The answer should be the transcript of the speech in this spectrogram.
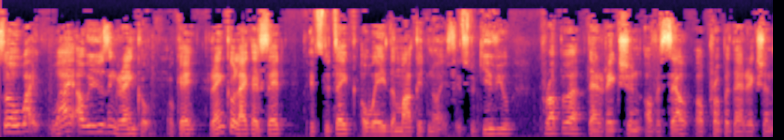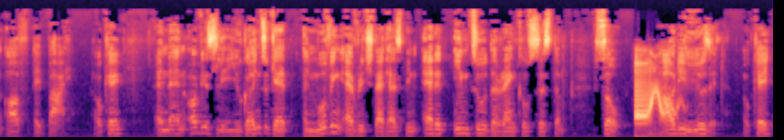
So why why are we using Renko? Okay, Renko, like I said, it's to take away the market noise. It's to give you proper direction of a sell or proper direction of a buy. Okay, and then obviously you're going to get a moving average that has been added into the Renko system. So how do you use it? Okay,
